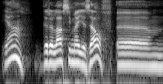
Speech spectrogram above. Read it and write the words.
Ja, de relatie met jezelf. Ehm,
